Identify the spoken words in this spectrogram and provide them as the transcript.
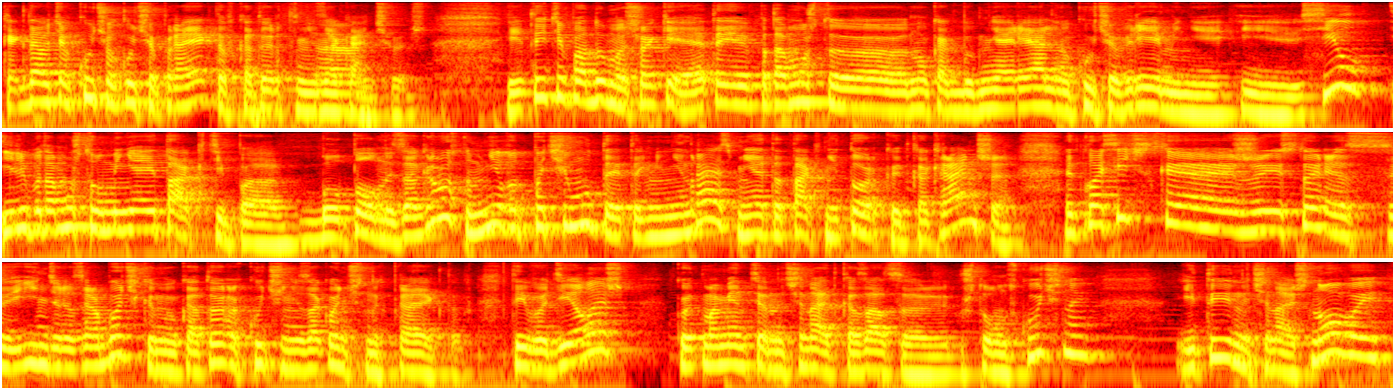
Когда у тебя куча-куча проектов, которые ты не а. заканчиваешь. И ты типа думаешь, окей, это потому, что, ну, как бы у меня реально куча времени и сил, или потому, что у меня и так, типа, типа был полный загруз, но мне вот почему-то это не нравится, мне это так не торкает, как раньше. Это классическая же история с инди-разработчиками, у которых куча незаконченных проектов. Ты его делаешь, в какой-то момент тебе начинает казаться, что он скучный, и ты начинаешь новый,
